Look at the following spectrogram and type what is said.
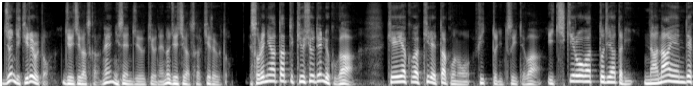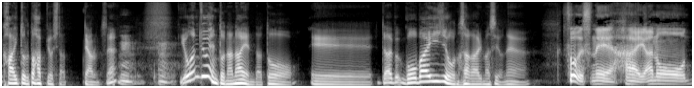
順次切れると、11月からね、2019年の11月から切れると。それにあたって九州電力が、契約が切れたこのフィットについては、1キロワット時あたり7円で買い取ると発表したってあるんですね。うん。うん。40円と7円だと、えーだいぶ5倍以上の差がありますよね。そうですね。はい。あの、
